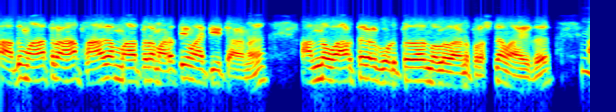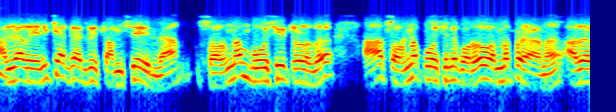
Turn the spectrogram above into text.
അത് മാത്രം ആ ഭാഗം മാത്രം അടത്തി മാറ്റിയിട്ടാണ് അന്ന് വാർത്തകൾ കൊടുത്തത് എന്നുള്ളതാണ് പ്രശ്നമായത്. അല്ലാതെ എനിക്ക് അക്കാര്യത്തിൽ സംശയമില്ല. സ്വർണം പൂശിയിട്ടുള്ളത് ആ സ്വർണപ്പൂശിന് കുറവ് വന്നപ്പോഴാണ് അത്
